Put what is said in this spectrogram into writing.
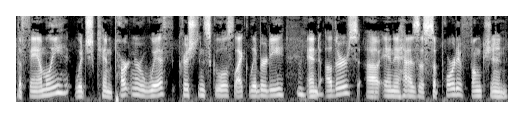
the family, which can partner with Christian schools like Liberty mm-hmm. and others, uh, and it has a supportive function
